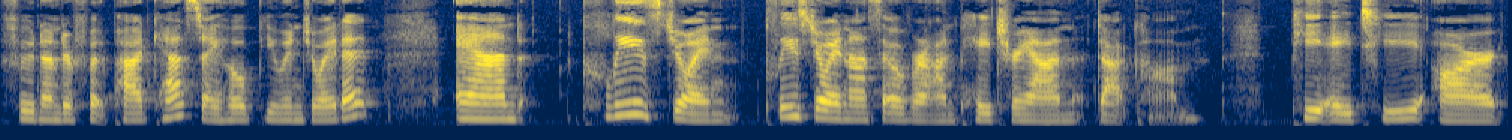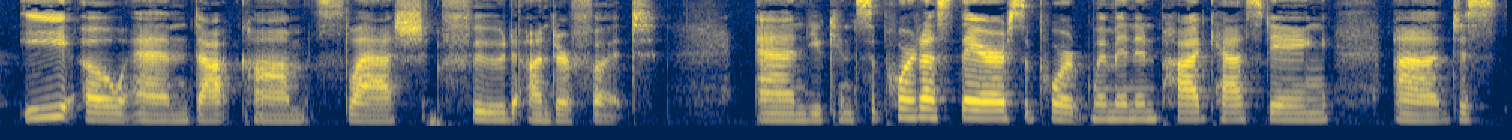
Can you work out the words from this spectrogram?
Food Underfoot podcast. I hope you enjoyed it. And please join please join us over on patreon.com. P A T R E O N dot com slash food underfoot. And you can support us there, support women in podcasting, uh, just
